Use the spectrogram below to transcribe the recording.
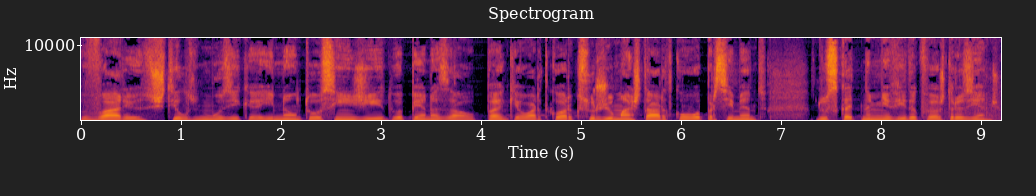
vários estilos de música e não estou cingido apenas ao punk e ao hardcore, que surgiu mais tarde com o aparecimento do skate na minha vida, que foi aos 13 anos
